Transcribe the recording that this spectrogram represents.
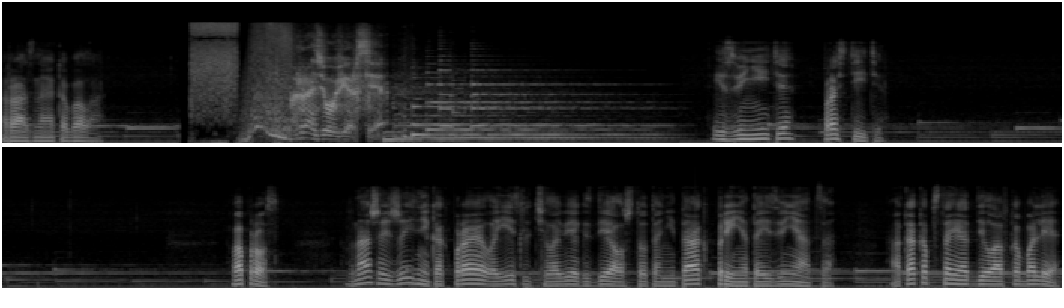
«Разная кабала». Радиоверсия. Извините, Простите. Вопрос. В нашей жизни, как правило, если человек сделал что-то не так, принято извиняться. А как обстоят дела в Кабале?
